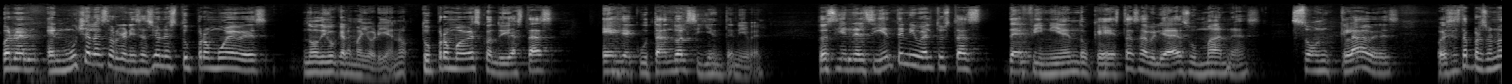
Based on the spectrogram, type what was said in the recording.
Bueno, en, en muchas de las organizaciones tú promueves, no digo que la mayoría, ¿no? Tú promueves cuando ya estás ejecutando al siguiente nivel. Entonces, si en el siguiente nivel tú estás definiendo que estas habilidades humanas son claves, pues esta persona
